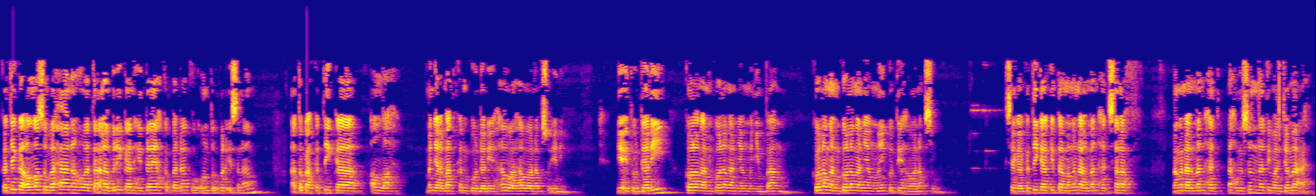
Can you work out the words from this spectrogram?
ketika Allah Subhanahu wa taala berikan hidayah kepadaku untuk berislam ataukah ketika Allah menyelamatkanku dari hawa-hawa nafsu ini yaitu dari golongan-golongan yang menyimpang golongan-golongan yang mengikuti hawa nafsu sehingga ketika kita mengenal manhaj salaf, mengenal manhaj ahlu sunnati wal jamaah,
